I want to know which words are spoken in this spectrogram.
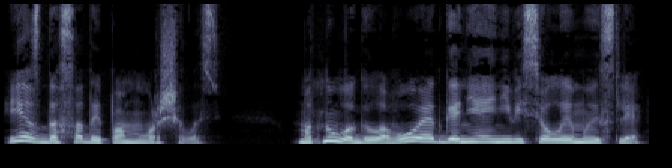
и я с досадой поморщилась. Мотнула головой, отгоняя невеселые мысли.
